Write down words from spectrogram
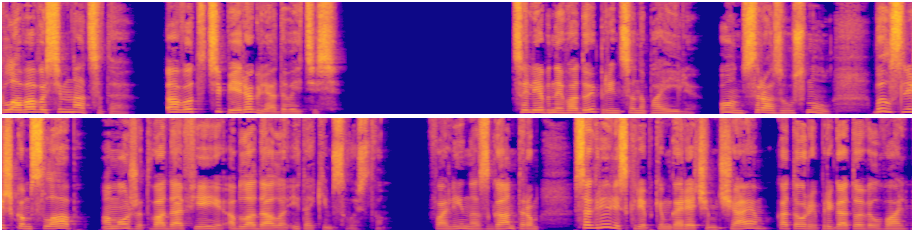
Глава 18. А вот теперь оглядывайтесь. Целебной водой принца напоили. Он сразу уснул. Был слишком слаб, а может, вода феи обладала и таким свойством. Фалина с Гантером согрелись крепким горячим чаем, который приготовил Валь,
